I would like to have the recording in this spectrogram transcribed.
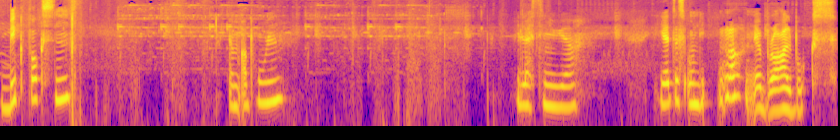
Big Boxen ähm, abholen. Vielleicht sind wir jetzt und noch eine Brawl Box.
